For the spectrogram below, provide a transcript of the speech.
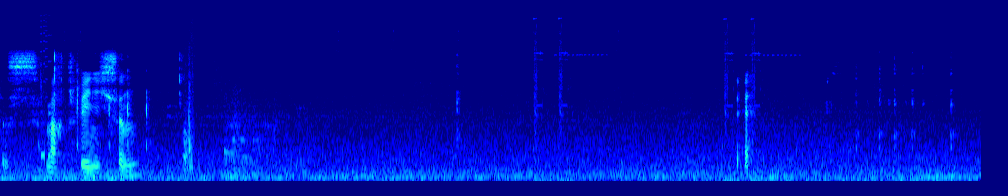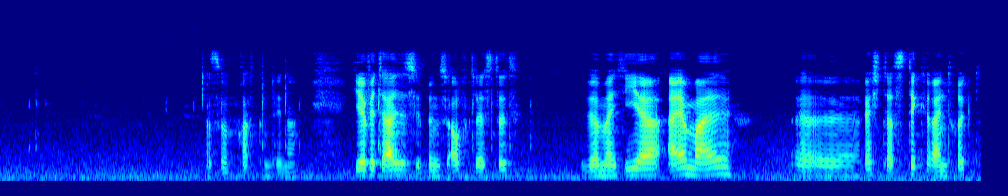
das macht wenig Sinn. Also Frachtcontainer. Hier wird alles übrigens aufgelistet. Wenn man hier einmal äh, rechter Stick reindrückt,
